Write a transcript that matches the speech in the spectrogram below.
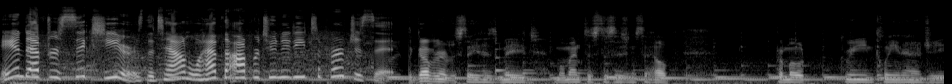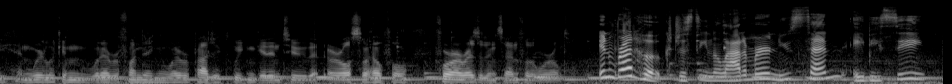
and after six years, the town will have the opportunity to purchase it. The governor of the state has made momentous decisions to help promote green, clean energy, and we're looking whatever funding and whatever projects we can get into that are also helpful for our residents and for the world. In Red Hook, Justina Latimer, News 10, ABC.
